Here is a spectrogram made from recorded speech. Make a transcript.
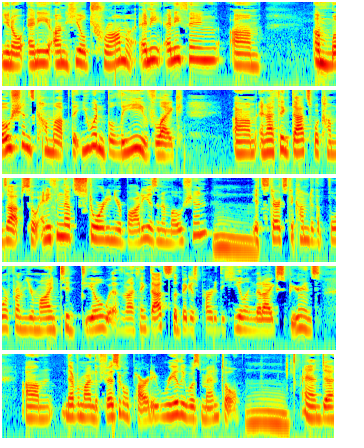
You know, any unhealed trauma, any anything, um, emotions come up that you wouldn't believe. Like, um, and I think that's what comes up. So anything that's stored in your body as an emotion, it starts to come to the forefront of your mind to deal with. And I think that's the biggest part of the healing that I experienced. Um, never mind the physical part; it really was mental. And uh,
